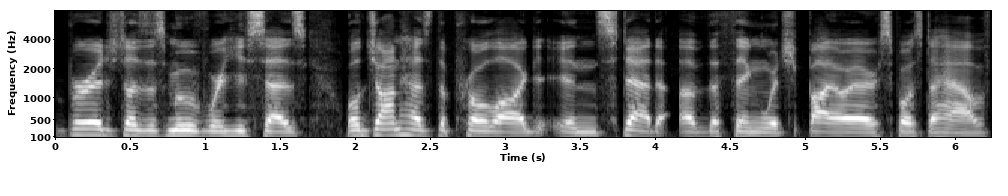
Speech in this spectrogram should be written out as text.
Burridge does this move where he says, well, John has the prologue instead of the thing which Bioi is supposed to have,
